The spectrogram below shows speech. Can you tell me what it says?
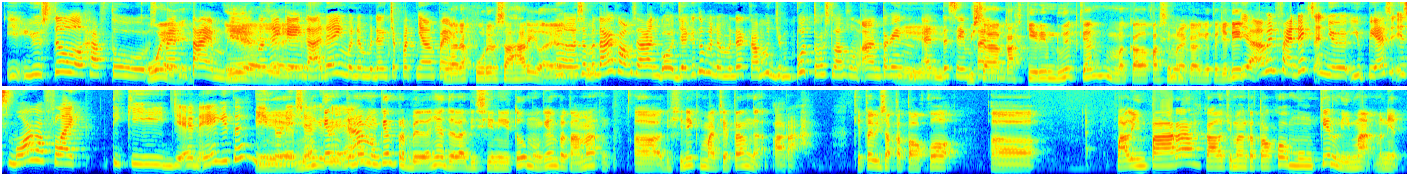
you still have to Wait. spend time Iya, ya maksudnya iya, kayak iya, nggak iya. ada yang bener-bener cepet nyampe nggak ada kurir sehari lah ya Eh, gitu. sementara kalau misalkan Gojek itu bener-bener kamu jemput terus langsung anterin Iya. at the same bisa time kasih kirim duit kan kalau kasih mereka gitu jadi Ya, I mean FedEx and UPS is more of like Tiki JNE gitu di Iya, Indonesia mungkin gitu ya. cuman mungkin perbedaannya adalah di sini itu mungkin pertama eh, di sini kemacetan nggak parah kita bisa ke toko eh, paling parah kalau cuman ke toko mungkin 5 menit.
